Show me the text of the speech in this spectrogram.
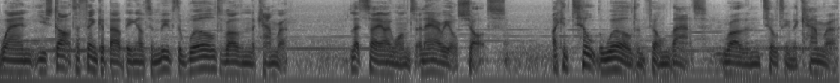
When you start to think about being able to move the world rather than the camera, let's say I want an aerial shot. I can tilt the world and film that rather than tilting the camera.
